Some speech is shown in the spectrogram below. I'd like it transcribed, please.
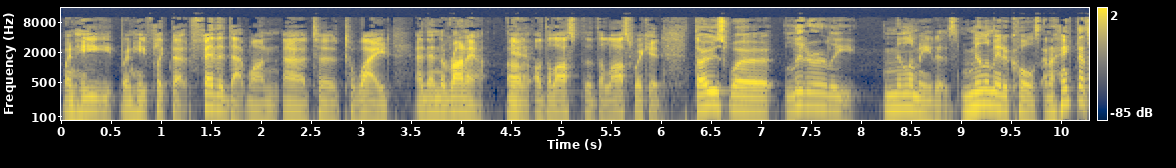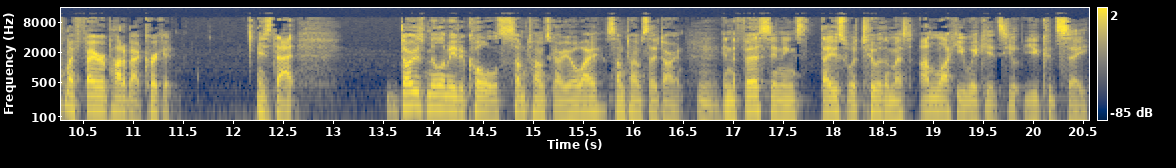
when he when he flicked that feathered that one uh, to to Wade, and then the run out of, Yeah. of the last of the last wicket. Those were literally millimeters, millimeter calls, and I think that's my favorite part about cricket is that those millimeter calls sometimes go your way, sometimes they don't. In the first innings, those were two of the most unlucky wickets you, you could see.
